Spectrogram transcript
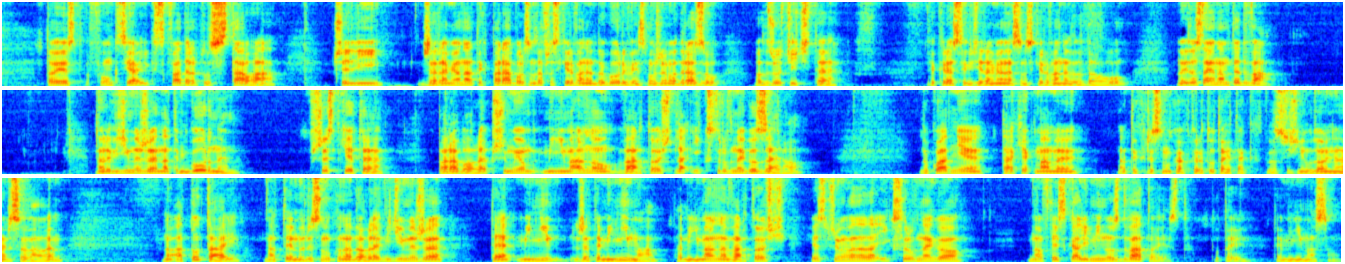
to jest funkcja x kwadrat plus stała, czyli że ramiona tych parabol są zawsze skierowane do góry, więc możemy od razu odrzucić te wykresy, gdzie ramiona są skierowane do dołu. No i zostają nam te dwa. No ale widzimy, że na tym górnym wszystkie te parabole przyjmują minimalną wartość dla x równego 0. Dokładnie tak jak mamy na tych rysunkach, które tutaj tak dosyć nieudolnie narysowałem. No a tutaj, na tym rysunku na dole, widzimy, że te, mini, że te minima, ta minimalna wartość jest przyjmowana dla x równego, no w tej skali minus 2 to jest. Tutaj te minima są.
